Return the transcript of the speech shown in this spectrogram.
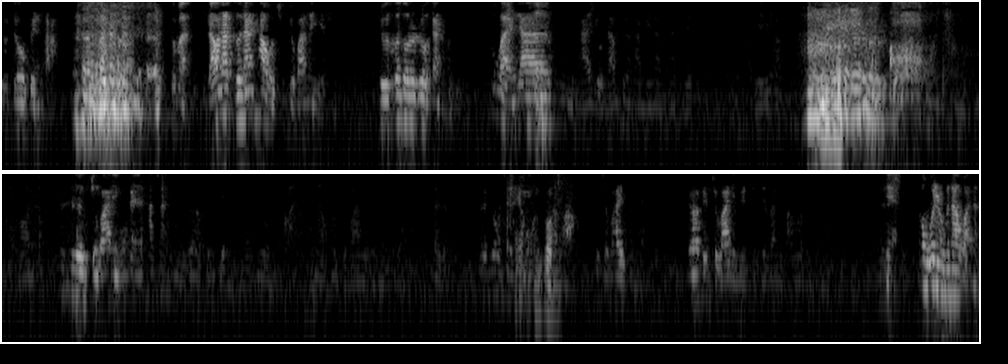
就最后被人打，对吧？然后他隔三差五去酒吧那也是，就是喝多了之后干什么？不管人家女孩有男朋友还是没男朋友，他直接走，直接 就上。啊，这是酒吧里，我感觉他算是一个很典型的这种经常混酒吧的人的一个代表。那这种太混乱了。在酒吧里怎么样？不要跟酒吧里面这些乱七八糟的人怎么样？那我为什么跟他玩呢？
